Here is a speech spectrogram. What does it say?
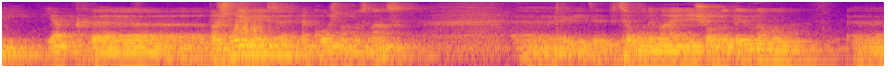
ній, як е, важливо це для кожного з нас. Е, І в цьому немає нічого дивного. Е,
